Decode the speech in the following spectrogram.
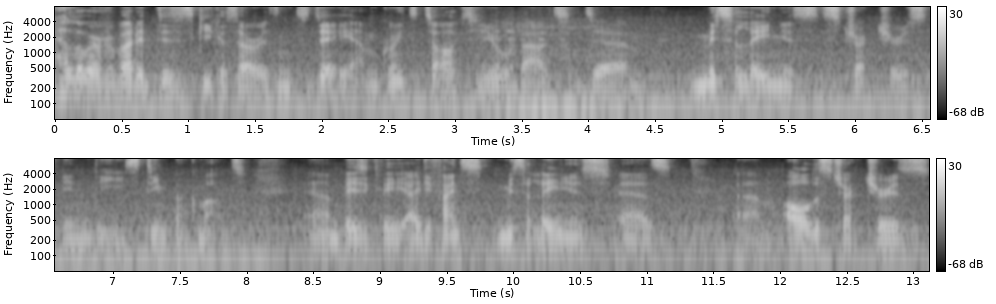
Hello everybody, this is Geekosaurus and today I'm going to talk to you about the miscellaneous structures in the steampunk mod. Um, basically I define miscellaneous as um, all the structures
